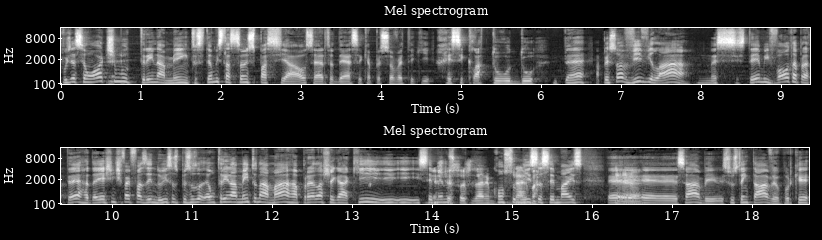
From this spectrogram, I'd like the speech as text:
podia ser um ótimo treinamento. Você tem uma estação espacial, certo? Dessa que a pessoa vai ter que reciclar tudo, né? A pessoa vive lá nesse sistema e volta para a Terra, daí a gente vai fazendo isso, as pessoas é um treinamento na marra para ela chegar aqui e, e, e ser e menos darem, consumista, darem... ser mais, é, é. É, sabe, sustentável. Porque,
